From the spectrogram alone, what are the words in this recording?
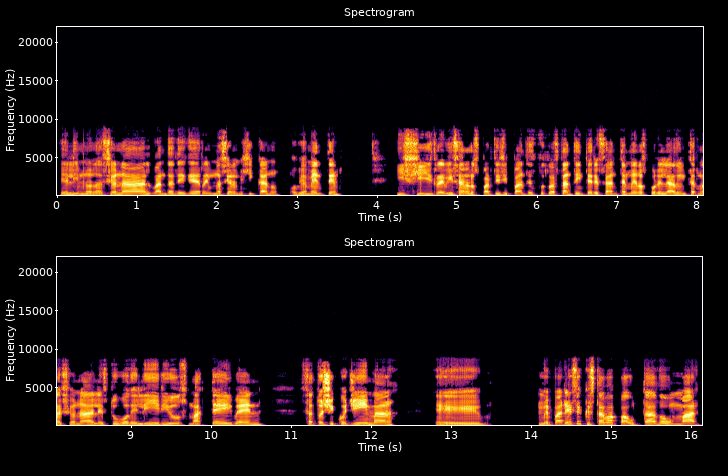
el himno nacional, banda de guerra y un nacional mexicano, obviamente. Y si revisan a los participantes, pues bastante interesante, al menos por el lado internacional. Estuvo Delirious, Matt Taven, Satoshi Kojima. Eh, me parece que estaba pautado Mark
